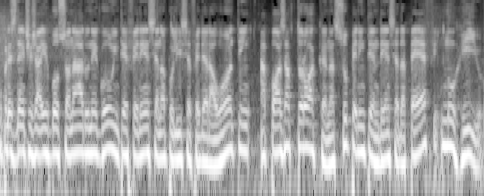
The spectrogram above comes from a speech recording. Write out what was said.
O presidente Jair Bolsonaro negou interferência na Polícia Federal ontem, após a troca na superintendência da PF no Rio.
